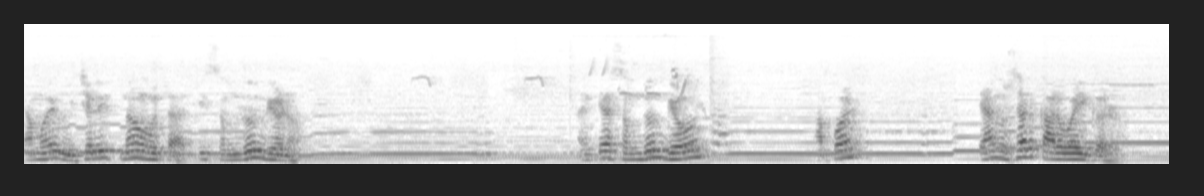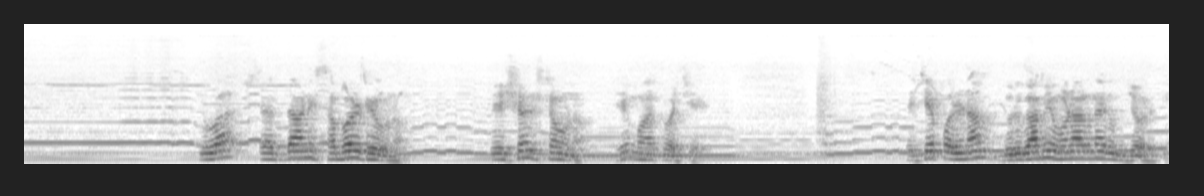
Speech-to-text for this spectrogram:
त्यामुळे विचलित न होता ती समजून घेणं. आणि त्या समजून घेऊन आपण त्यानुसार कारवाई करणं. किंवा श्रद्धा आणि सबळ ठेवणं पेशन्स ठेवणं हे महत्त्वाचे आहे. त्याचे परिणाम दुर्गामी होणार नाही तुमच्यावरती.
